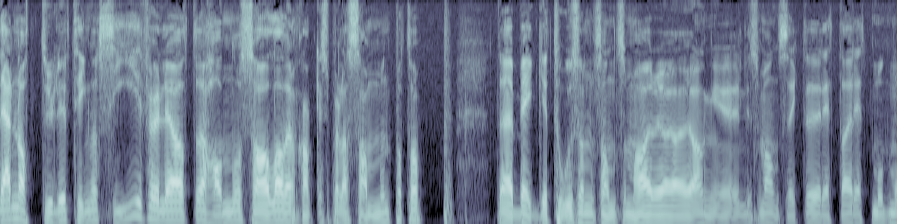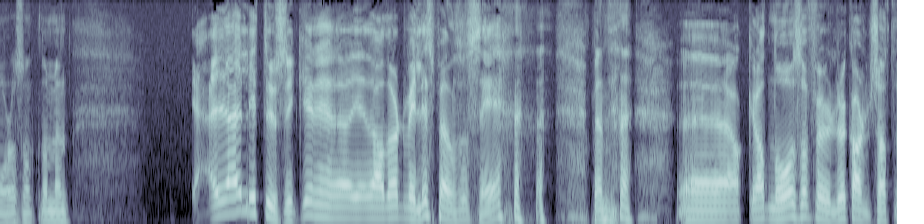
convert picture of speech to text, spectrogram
det er naturlige ting å si, føler jeg, at han og Salah de kan ikke spille sammen på topp det er begge to som, sånn, som har eh, liksom ansiktet retta rett mot mål og sånt, men jeg er litt usikker. Det hadde vært veldig spennende å se. Men eh, akkurat nå så føler du kanskje at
